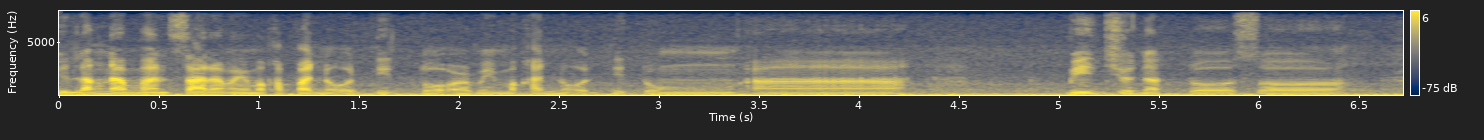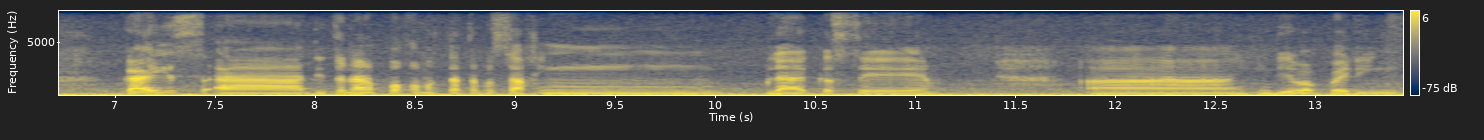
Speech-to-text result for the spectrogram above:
yun lang naman sana may makapanood nito or may makanood nitong ah, video na to. So guys ah, dito na po ako magtatapos sa aking vlog kasi ah, hindi naman pwedeng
